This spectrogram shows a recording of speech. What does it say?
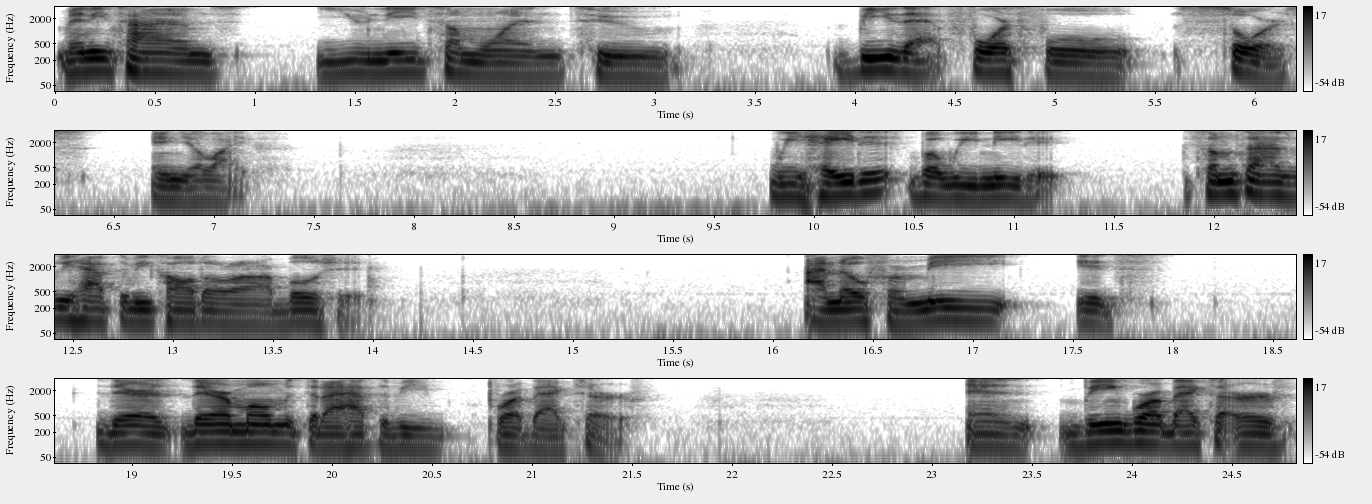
Many times you need someone to be that forceful source in your life. We hate it, but we need it. Sometimes we have to be called on our bullshit. I know for me, it's there. There are moments that I have to be brought back to earth, and being brought back to earth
